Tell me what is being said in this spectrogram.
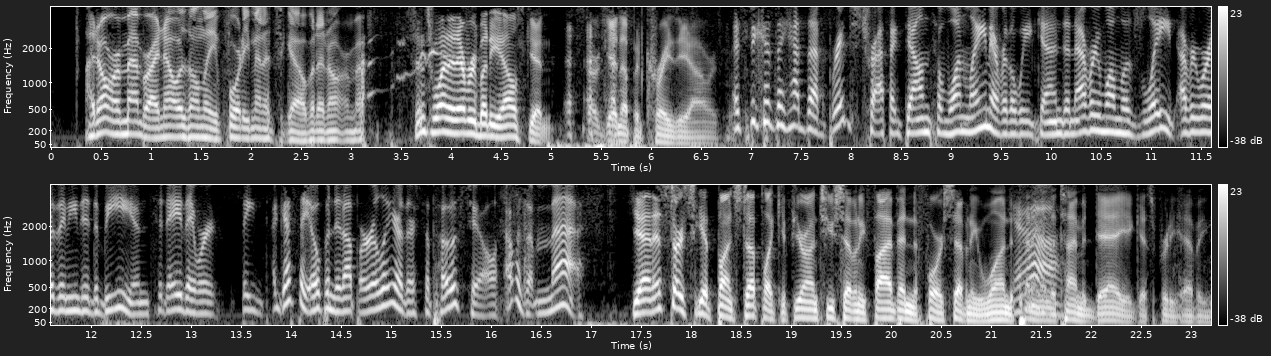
I don't remember. I know it was only 40 minutes ago, but I don't remember. Since when did everybody else get start getting up at crazy hours? It's because they had that bridge traffic down to one lane over the weekend, and everyone was late everywhere they needed to be. And today they were they. I guess they opened it up early, or they're supposed to. That was a mess. Yeah, and it starts to get bunched up. Like if you're on 275 heading to 471, depending Yeah. on the time of day, it gets pretty heavy.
